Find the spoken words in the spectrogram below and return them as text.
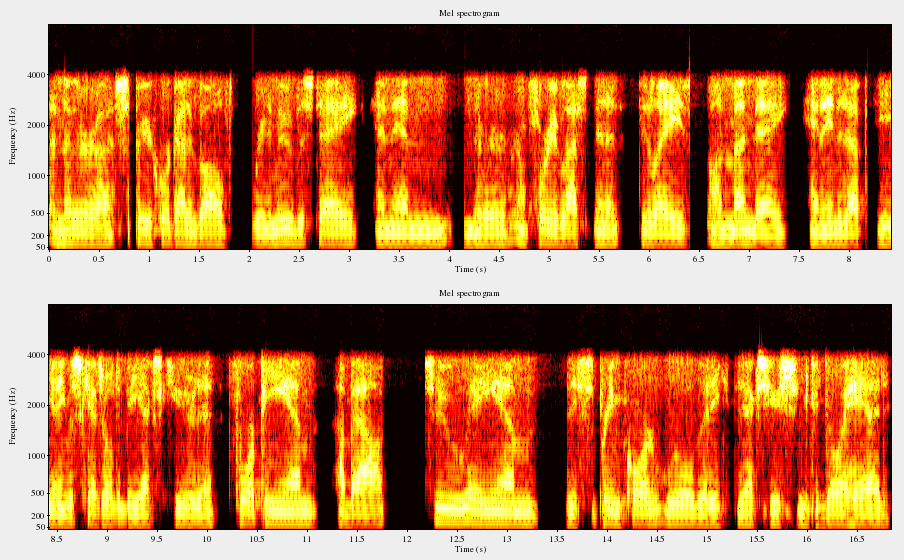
Another uh, superior court got involved, removed the stay, and then there were a flurry of last minute delays on Monday and ended up again he was scheduled to be executed at 4 p.m. About 2 a.m. The Supreme Court ruled that he, the execution could go ahead,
